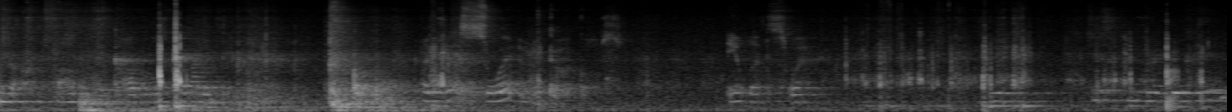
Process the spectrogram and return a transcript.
I'm gonna unfollow my goggles because I, I don't get sweat in my goggles. Ew, that's sweat. Sorry.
